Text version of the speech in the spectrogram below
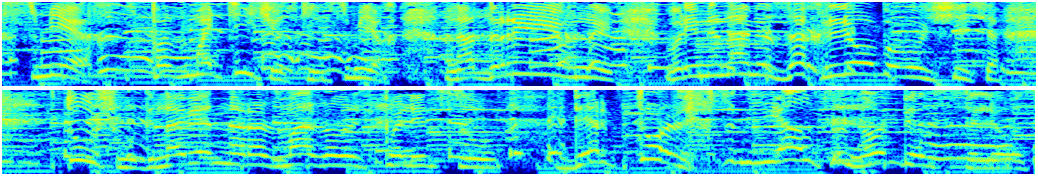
смех, спазматический смех, надрывный, временами захлебывающийся. Тушь мгновенно размазалась по лицу. Берг тоже смеялся, но без слез.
